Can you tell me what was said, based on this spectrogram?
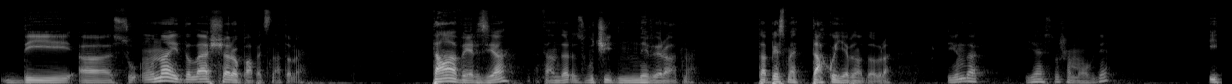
di uh, su ona i The Last Shadow Puppets na tome. Ta verzija, Thunder, zvuči nevjerojatno. Ta pjesma je tako jebno dobra. I onda ja je slušam ovdje i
